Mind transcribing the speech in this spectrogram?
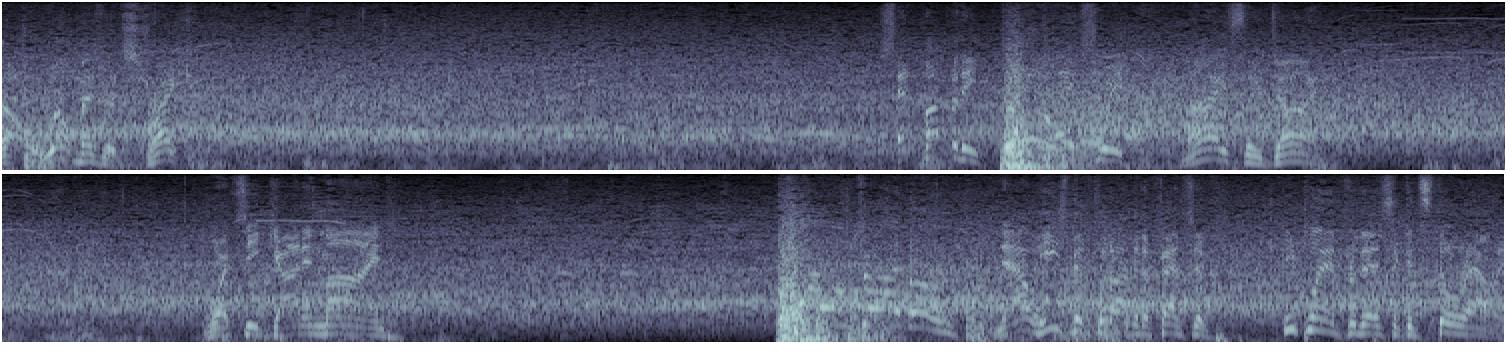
Oh, well-measured strike. Set up for the leg sweep. Nicely done. What's he got in mind? Pile driver. Now he's been put on the defensive. He planned for this and could still rally.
